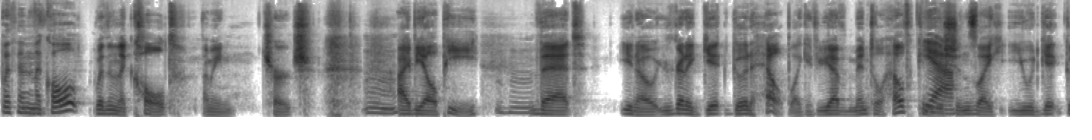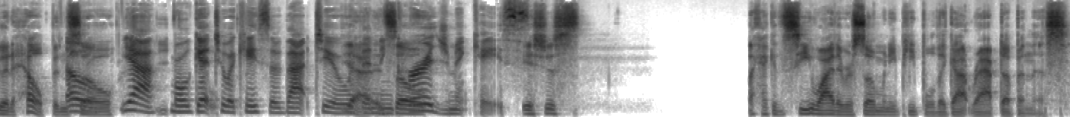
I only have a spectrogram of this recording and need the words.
Within the cult. within the cult. I mean, church, IBLP, Mhm. that you know you're going to get good help. Like if you have mental health Yeah. conditions, like you would get good help, and Oh, so yeah. We'll get to a case of that too Yeah, with an and so encouragement case. it's just like I could see why there were so many people that got wrapped up in this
